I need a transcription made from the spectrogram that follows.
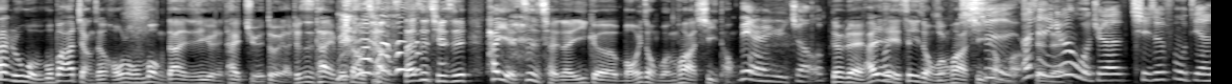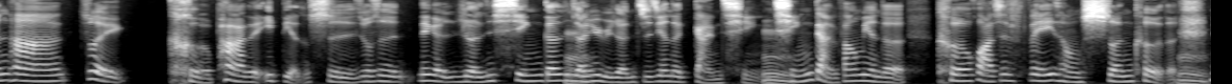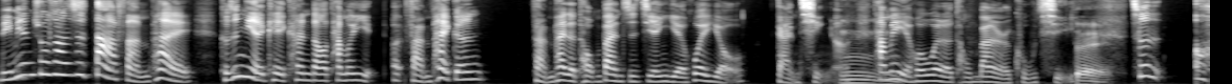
但如果我把它讲成《红楼梦》，当然是有点太绝对了，就是他也没到这样子。但是其实它也自成了一个某一种文化系统，猎人宇宙，对不对？它也是一种文化系统嘛。而且因为我觉得，其实富坚他最可怕的一点是，就是那个人心跟人与人之间的感情、嗯、情感方面的刻画是非常深刻的。嗯、里面就算是大反派，可是你也可以看到他们也呃反派跟。反派的同伴之间也会有感情啊，嗯、他们也会为了同伴而哭泣。对，就是哦，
